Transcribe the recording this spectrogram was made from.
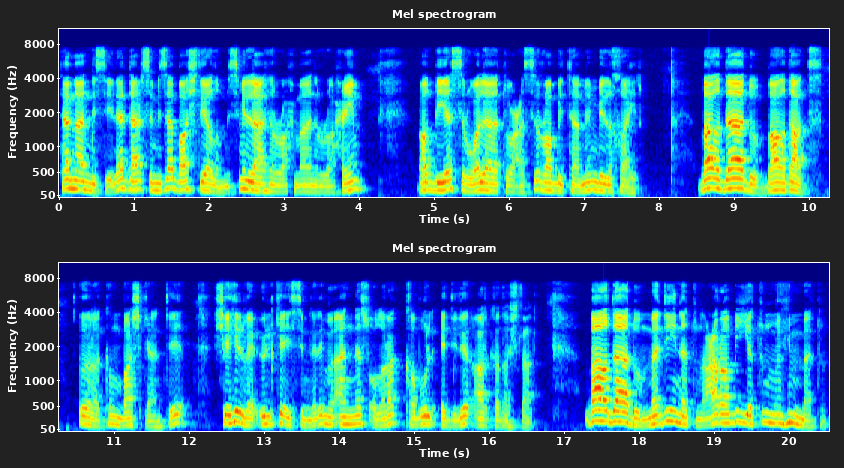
temennisiyle dersimize başlayalım. Bismillahirrahmanirrahim. Rabbi yesir ve la tu'asir. Rabbi temin bil hayr. Bağdadu, Bağdat, Irak'ın başkenti. Şehir ve ülke isimleri müennes olarak kabul edilir arkadaşlar. Bağdadu, Medinetun, Arabiyetun, Mühimmetun.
